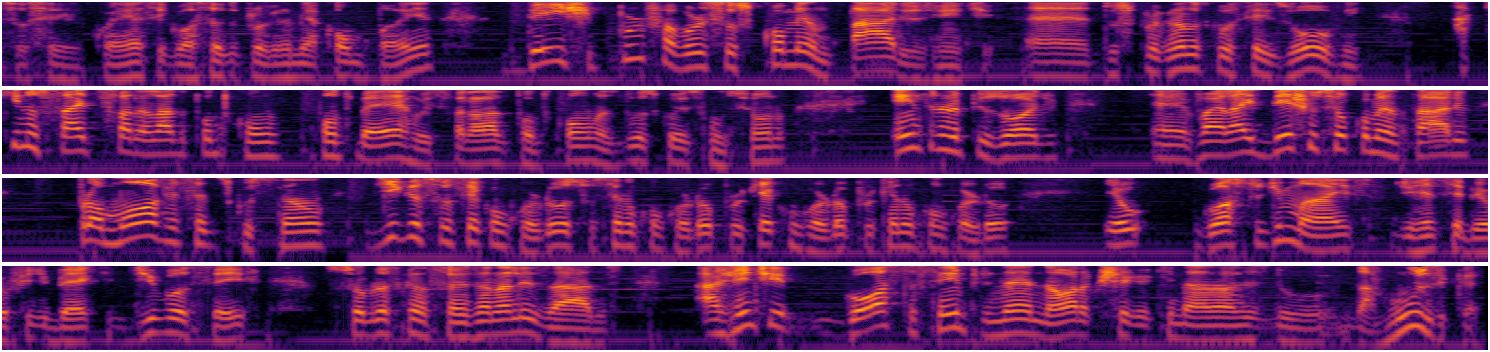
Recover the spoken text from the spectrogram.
Se você conhece e gosta do programa e acompanha, deixe por favor seus comentários, gente, é, dos programas que vocês ouvem aqui no site esfarelado.com.br esfarelado.com, as duas coisas funcionam. Entra no episódio, é, vai lá e deixa o seu comentário promove essa discussão, diga se você concordou, se você não concordou, por que concordou, por que não concordou. Eu gosto demais de receber o feedback de vocês sobre as canções analisadas. A gente gosta sempre, né, na hora que chega aqui na análise do, da música,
